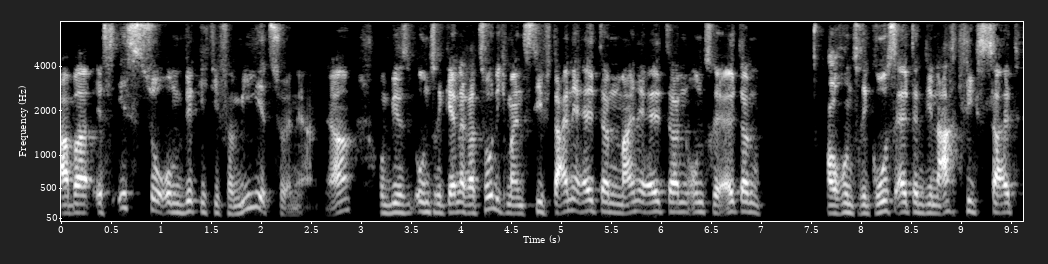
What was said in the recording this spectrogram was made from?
Aber es ist so, um wirklich die Familie zu ernähren. Ja, und wir, unsere Generation, ich meine, Steve, deine Eltern, meine Eltern, unsere Eltern, auch unsere Großeltern, die Nachkriegszeit,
